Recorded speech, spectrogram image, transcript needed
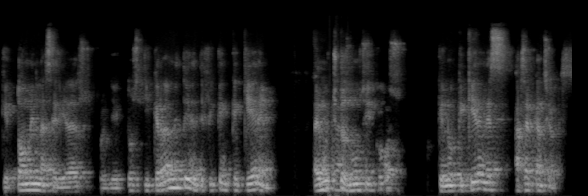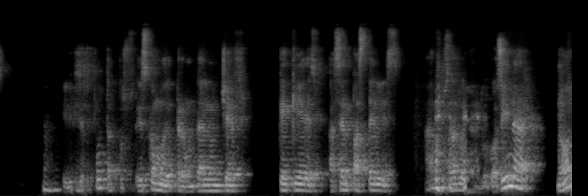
que tomen la seriedad de sus proyectos y que realmente identifiquen qué quieren. Hay muchos músicos que lo que quieren es hacer canciones. Y dices, puta, pues es como de preguntarle a un chef, ¿qué quieres? Hacer pasteles. Ah, pues hazlo en tu cocina, ¿no?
